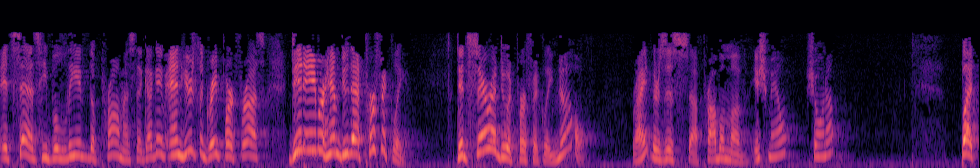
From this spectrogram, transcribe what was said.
it says he believed the promise that God gave. And here's the great part for us Did Abraham do that perfectly? Did Sarah do it perfectly? No. Right? There's this uh, problem of Ishmael showing up. But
